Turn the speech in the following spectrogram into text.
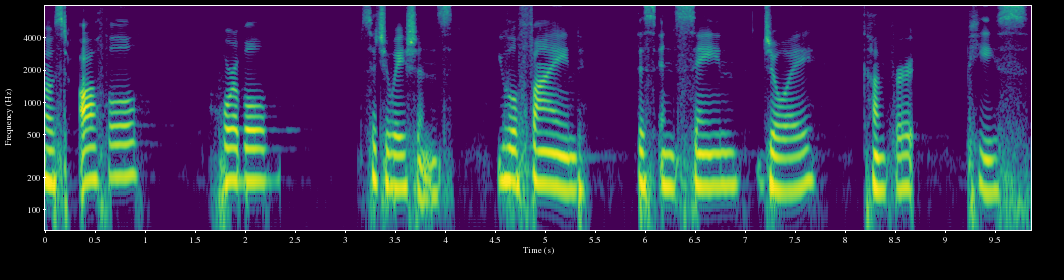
most awful, horrible situations, you will find this insane joy, comfort, peace,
